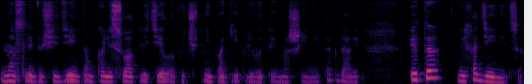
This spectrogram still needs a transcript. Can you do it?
на следующий день там колесо отлетело, вы чуть не погибли в этой машине и так далее. Это лиходенница.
